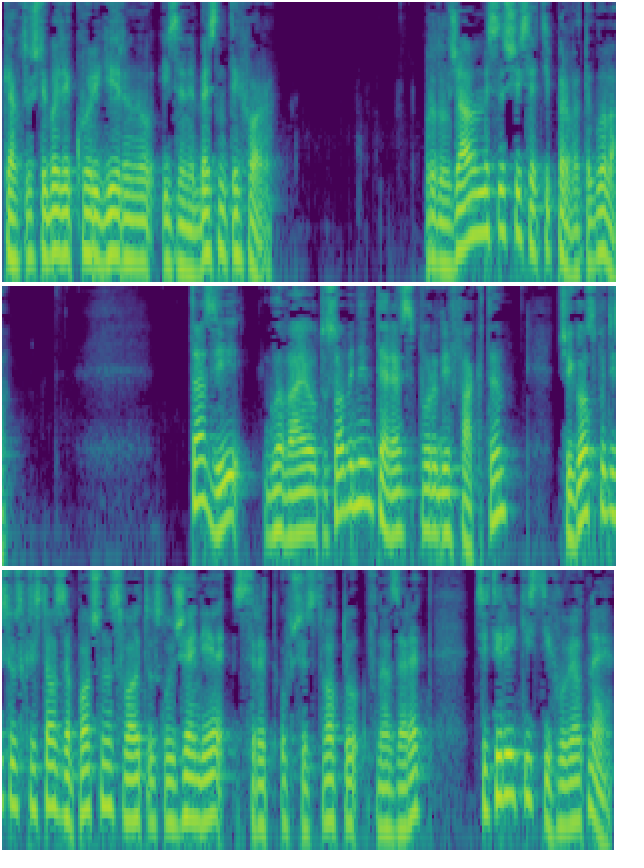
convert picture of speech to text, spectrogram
както ще бъде коригирано и за небесните хора. Продължаваме с 61 глава. Тази глава е от особен интерес поради факта, че Господ Исус Христос започна своето служение сред обществото в Назарет, цитирайки стихове от нея.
